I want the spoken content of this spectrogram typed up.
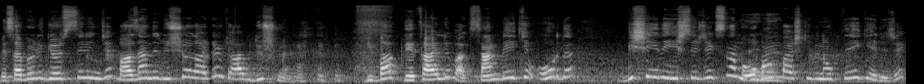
Mesela böyle gösterince bazen de düşüyorlar diyorum ki abi düşme. bir bak detaylı bak. Sen belki orada bir şeyi değiştireceksin ama o bambaşka bir noktaya gelecek.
